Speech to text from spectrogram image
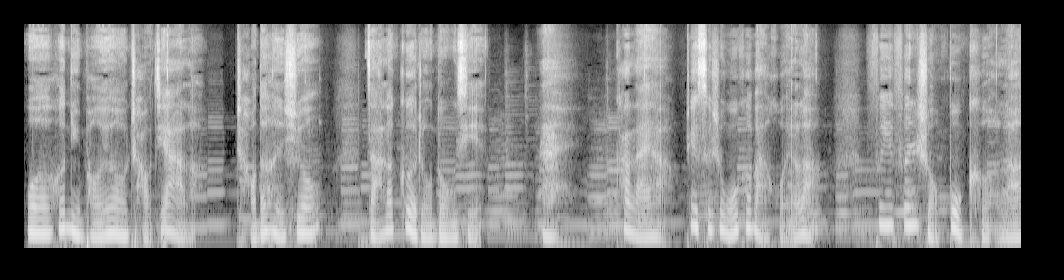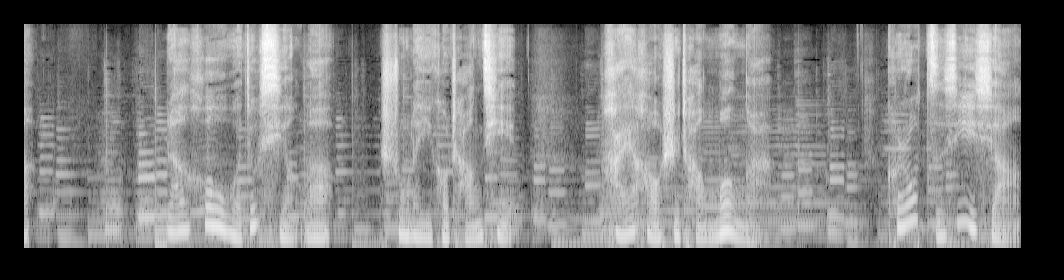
我和女朋友吵架了。吵得很凶，砸了各种东西。哎，看来啊，这次是无可挽回了，非分手不可了。然后我就醒了，舒了一口长气，还好是场梦啊。可是我仔细一想，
